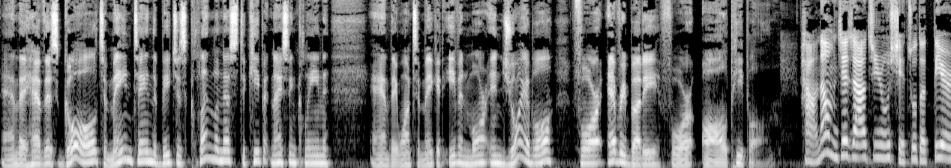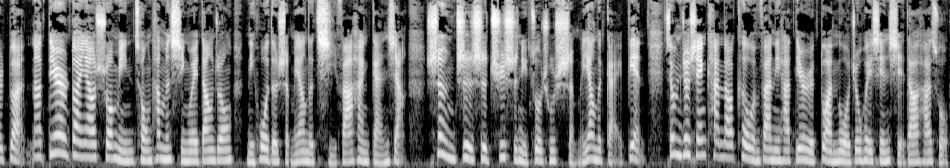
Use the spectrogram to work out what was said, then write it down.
And they have this goal to maintain the beach's cleanliness, to keep it nice and clean and they want to make it even more enjoyable for everybody, for all people. 好，那我们接着要进入写作的第二段。那第二段要说明从他们行为当中你获得什么样的启发和感想，甚至是驱使你做出什么样的改变。所以我们就先看到课文翻译，他第二个段落就会先写到他所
